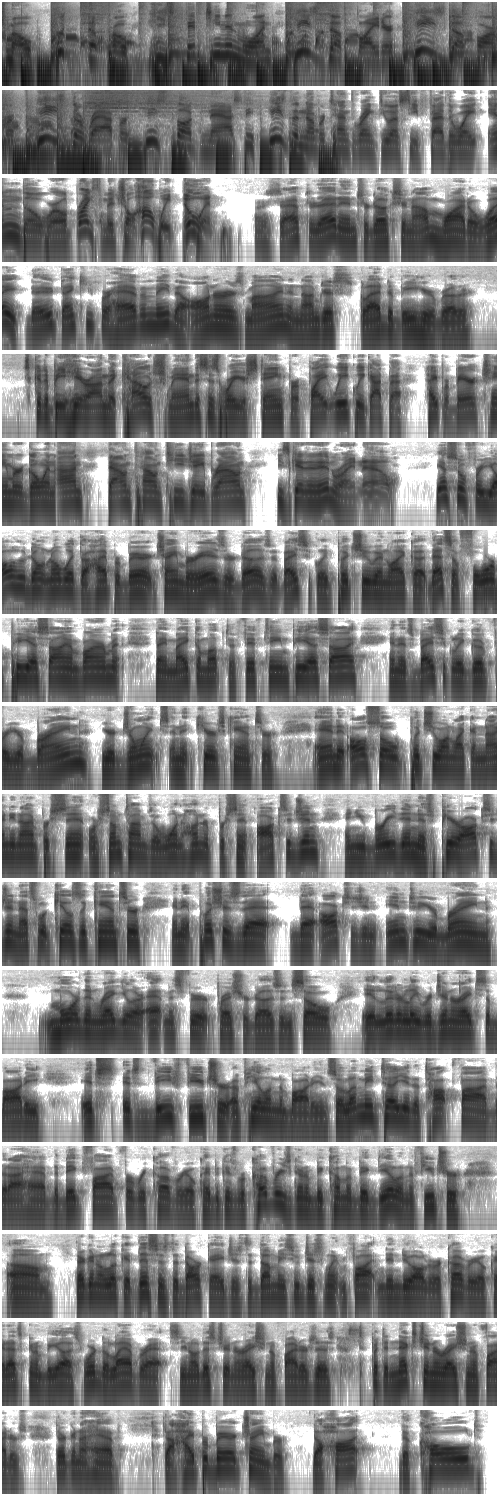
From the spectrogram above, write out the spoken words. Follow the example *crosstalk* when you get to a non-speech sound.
Schmo with the pro. He's 15 and 1. He's the fighter. He's the farmer. He's the rapper. He's thug nasty. He's the number 10th ranked UFC featherweight in the world. Bryce Mitchell, how we doing? After that introduction, I'm wide awake, dude. Thank you for having me. The honor is mine, and I'm just glad to be here, brother. It's good to be here on the couch, man. This is where you're staying for fight week. We got the hyperbaric chamber going on. Downtown TJ Brown. He's getting in right now. Yeah, so for y'all who don't know what the hyperbaric chamber is or does, it basically puts you in like a that's a 4 psi environment. They make them up to 15 psi and it's basically good for your brain, your joints and it cures cancer. And it also puts you on like a 99% or sometimes a 100% oxygen and you breathe in this pure oxygen. That's what kills the cancer and it pushes that that oxygen into your brain more than regular atmospheric pressure does. And so it literally regenerates the body. It's it's the future of healing the body. And so let me tell you the top five that i have the big five for recovery okay? Because recovery is going to become a big deal in the future. Um, they're going to look at this as the dark ages the dummies who just went and fought and didn't do all the recovery okay? That's going to be us. We're the lab rats you know this generation of fighters is. But the next generation of fighters they're going to have the hyperbaric chamber the hot the cold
